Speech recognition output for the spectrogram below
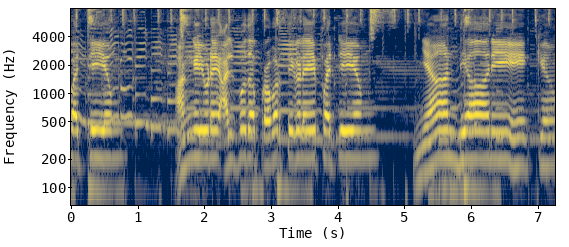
പറ്റിയും അങ്ങയുടെ അത്ഭുത പ്രവർത്തികളെ പറ്റിയും ഞാൻ ധ്യാനിക്കും.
